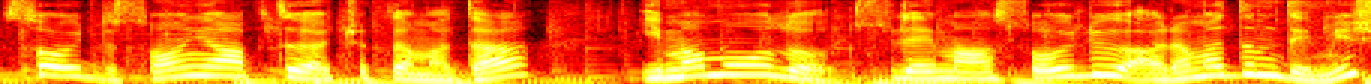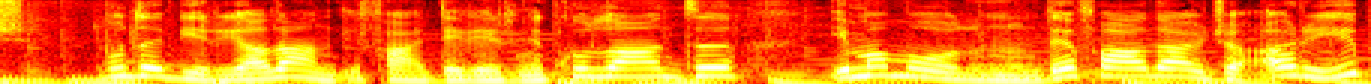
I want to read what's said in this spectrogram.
Soylu son yaptığı açıklamada İmamoğlu Süleyman Soylu'yu aramadım demiş. Bu da bir yalan ifadelerini kullandı. İmamoğlu'nun defalarca arayıp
